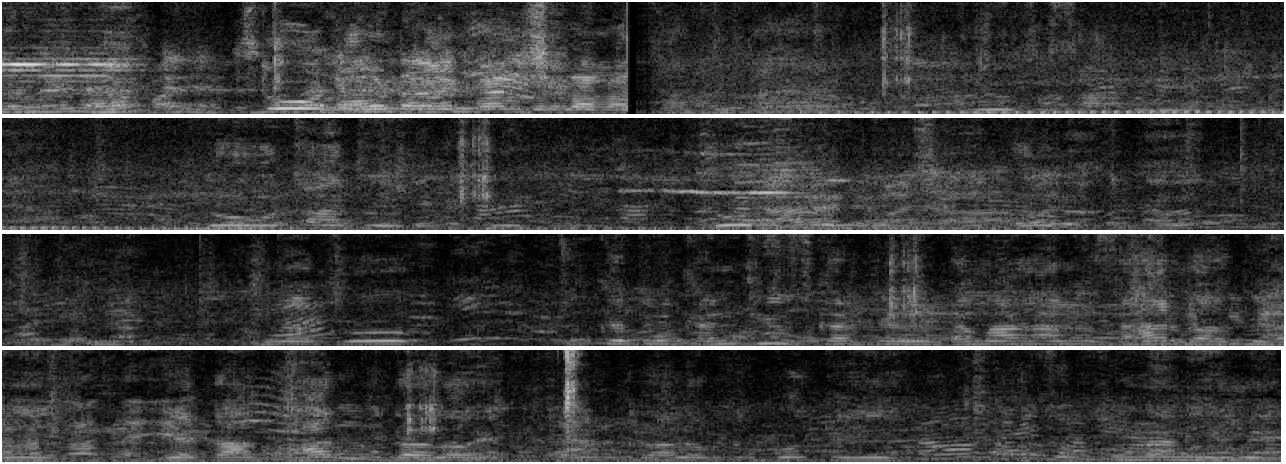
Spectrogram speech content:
करो। हाँ? दो साथ। देता है हमें उसे साथ देने का टाइम है। दो होता है को दो हाँ? आज हम हम लोग को चुपके तुम कंफ्यूज करते हैं। दिमाग में जहर डालते हैं। एक हाथ हाथ को डालो एक फ़ैन को डालो तो बोलते हैं। सब सुनना नहीं हमें।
